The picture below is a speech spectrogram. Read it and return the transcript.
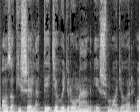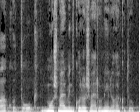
Az a kísérlet tétje, hogy román és magyar alkotók... Most már mind Kolozsváron élő alkotók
